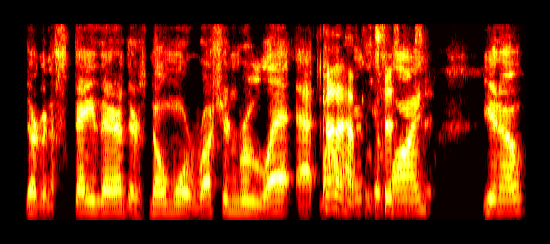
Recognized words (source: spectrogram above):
They're going to stay there. There's no more Russian roulette at Kind of have consistency. line. You know,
